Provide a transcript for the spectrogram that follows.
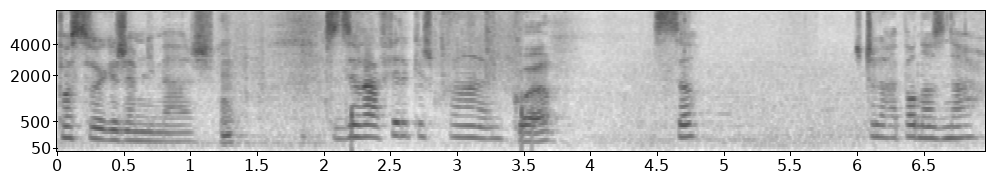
Pas sûr que j'aime l'image. Hum? Tu diras à Phil que je prends euh, Quoi? ça. Je te le rapporte dans une heure.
